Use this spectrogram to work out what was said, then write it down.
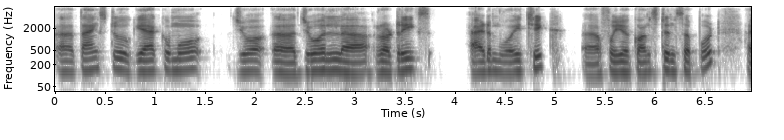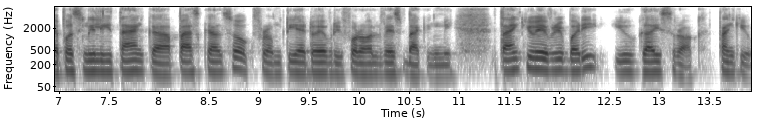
uh, thanks to Giacomo, jo- uh, Joel uh, Rodrigues, Adam Wojcik, for your constant support. I personally thank Pascal Sok from TietoEVRY for always backing me. Thank you, everybody. You guys rock. Thank you.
